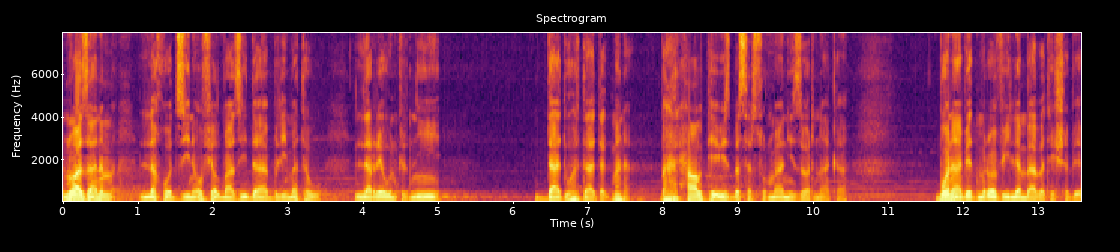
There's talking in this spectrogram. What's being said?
من وازانم لە خۆت زیینەوە فێڵبازیدا بلیمەتە و لە ڕێونکردنی دادوەردا دەگمەنە بە هەر حاڵ پێویست بە سەرسوڕمانی زۆر ناکە بۆ نابێت مرۆڤی لەم بابەتەیش هەبێ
